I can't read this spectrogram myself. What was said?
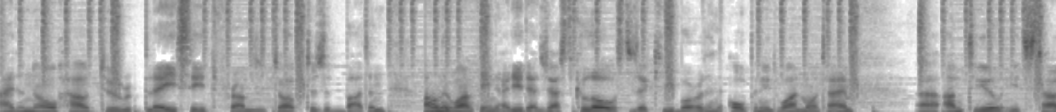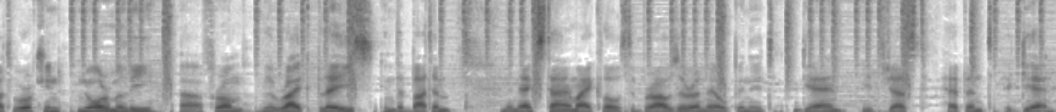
I don't know how to replace it from the top to the button. Only one thing I did, I just closed the keyboard and opened it one more time uh, until it starts working normally uh, from the right place in the bottom. The next time I close the browser and open it again, it just happened again.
